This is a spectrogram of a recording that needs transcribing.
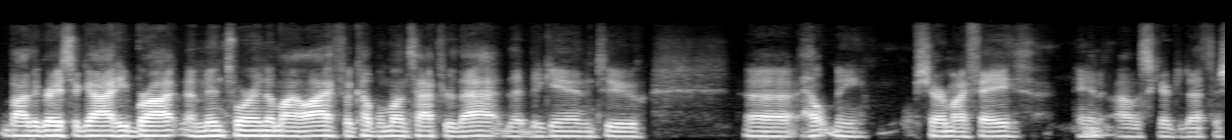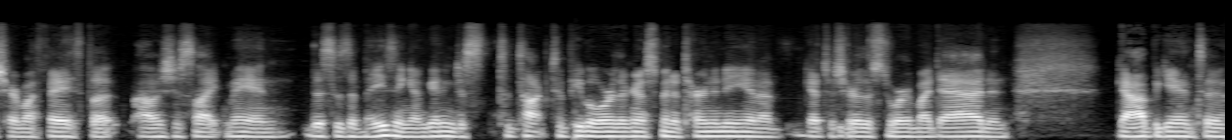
by the grace of God, He brought a mentor into my life a couple months after that that began to uh, help me share my faith. And mm-hmm. I was scared to death to share my faith, but I was just like, man, this is amazing. I'm getting just to talk to people where they're going to spend eternity, and I got to share the story of my dad and God began to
